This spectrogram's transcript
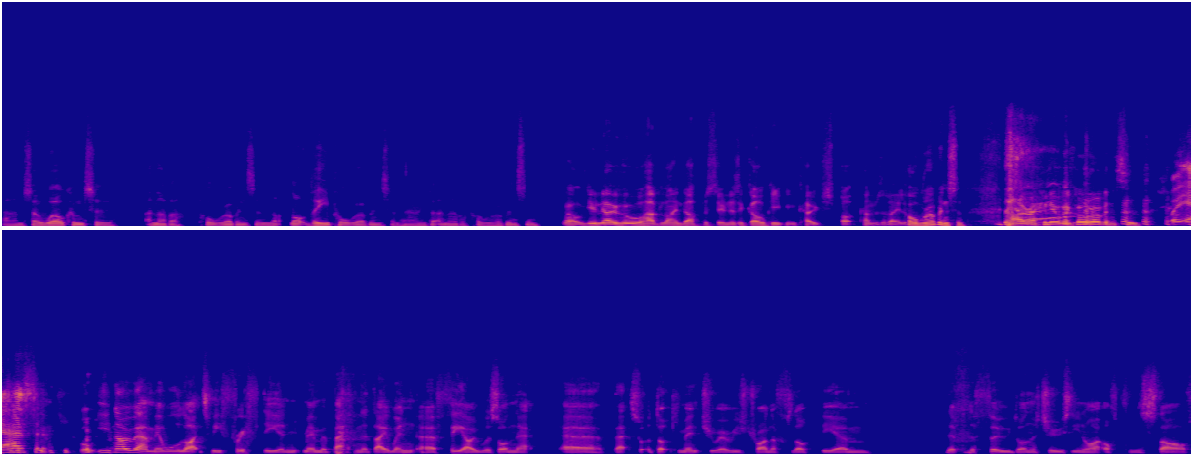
Um, so, welcome to another Paul Robinson, not not the Paul Robinson, Harry, but another Paul Robinson. Well, you know who we'll have lined up as soon as a goalkeeping coach spot comes available. Paul Robinson. I reckon it'll be Paul Robinson. Well, it has. To, well, you know, how Millwall like to be thrifty, and remember back in the day when uh, Theo was on that uh, that sort of documentary where he was trying to flog the um the, the food on a Tuesday night off to the staff.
